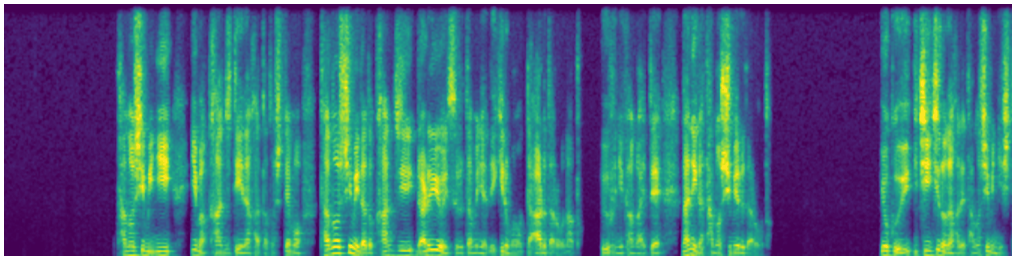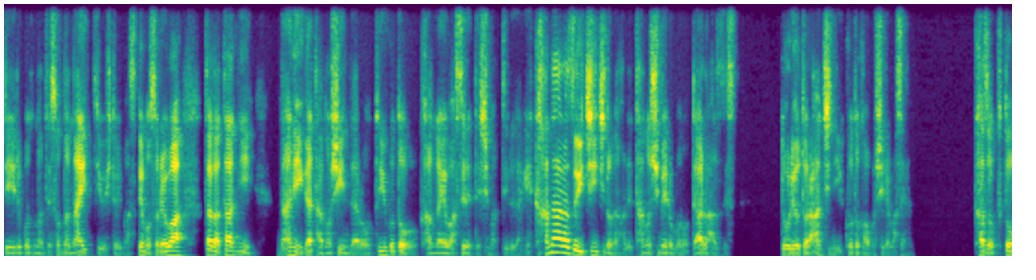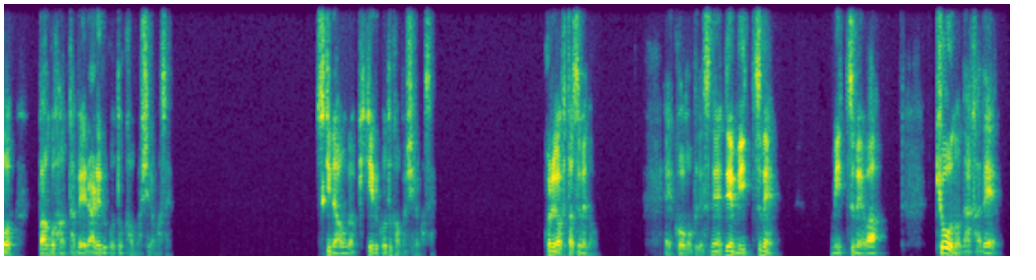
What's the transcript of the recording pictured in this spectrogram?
楽しみに今感じていなかったとしても、楽しみだと感じられるようにするためにはできるものってあるだろうなというふうに考えて、何が楽しめるだろうと。よく一日の中で楽しみにしていることなんてそんなないっていう人います。でもそれはただ単に何が楽しいんだろうということを考え忘れてしまっているだけ。必ず一日の中で楽しめるものってあるはずです。同僚とランチに行くことかもしれません。家族と晩ご飯食べられることかもしれません。好きな音楽聴けることかもしれません。これが二つ目の項目ですね。で、三つ目。三つ目は、今日の中で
